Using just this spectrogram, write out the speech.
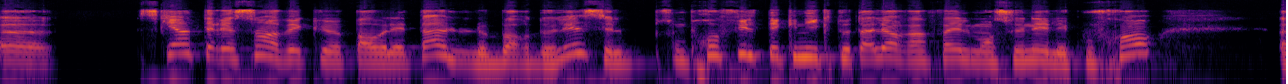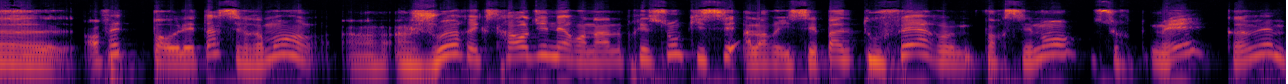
Euh, ce qui est intéressant avec euh, Paoletta, le Bordelais, c'est son profil technique. Tout à l'heure, Raphaël mentionnait les coups francs. Euh, en fait, Paoletta, c'est vraiment un, un joueur extraordinaire. On a l'impression qu'il sait. Alors, il sait pas tout faire euh, forcément, sur- mais quand même,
